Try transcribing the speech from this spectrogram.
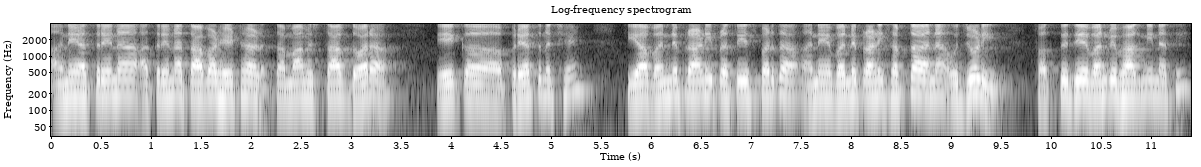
અને અત્રેના અત્રેના તાબડ હેઠળ તમામ સ્ટાફ દ્વારા એક પ્રયત્ન છે. કે આ વન્ય પ્રાણી પ્રતિસ્પર્ધા અને વન્ય પ્રાણી સપ્તાહના ઉજવણી ફક્ત જે વન વિભાગની નથી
